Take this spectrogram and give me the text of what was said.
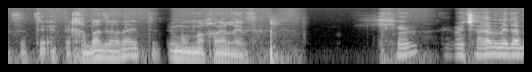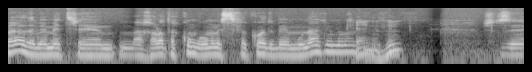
אז ת- בחב"ד זה ודאי תתאמו מאחורי הלב. כן. האמת שהרבי מדבר על זה באמת, שמאכלות עקום גורמים לספקות באמונה, כאילו, כן, כן. שזה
